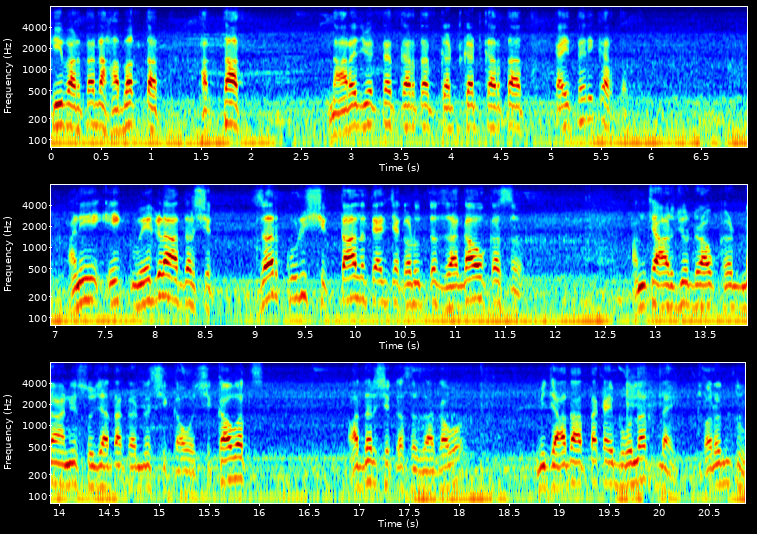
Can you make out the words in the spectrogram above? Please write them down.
फी भरताना हबकतात थकतात. नाराज व्यक्त करतात कटकट करतात काहीतरी करतात. आणि एक वेगळा आदर्श जर कोणी शिकता आलं त्यांच्याकडून तर जगावं कसं? आमच्या अर्जुनरावकडनं आणि सुजाताकडनं शिकावं. शिकावंच. आदर्श कसं जगावं? मी जादा आता काही बोलत नाही परंतु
